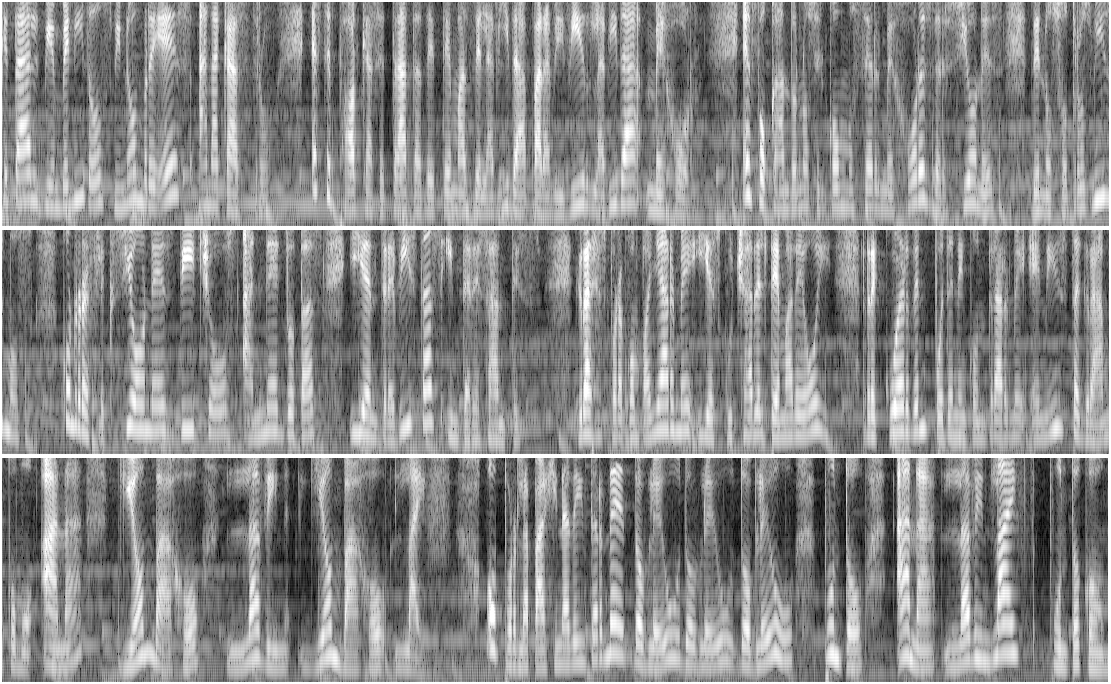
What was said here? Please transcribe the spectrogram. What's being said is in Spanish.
¿qué tal? Bienvenidos. Mi nombre es Ana Castro. Este podcast se trata de temas de la vida para vivir la vida mejor, enfocándonos en cómo ser mejores versiones de nosotros mismos, con reflexiones, dichos, anécdotas y entrevistas interesantes. Gracias por acompañarme y escuchar el tema de hoy. Recuerden, pueden encontrarme en Instagram como Ana-Loving-Life o por la página de internet www.analovinglife.com.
